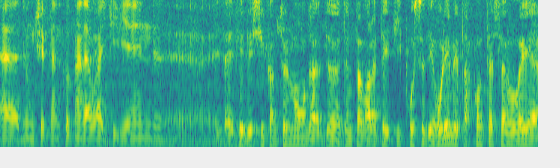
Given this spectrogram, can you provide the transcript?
Euh, donc j'ai plein de copains d'Hawaï qui viennent. De... Tu as été déçu comme tout le monde de, de, ne pas voir la Tahiti Pro se dérouler, mais par contre tu as savouré euh,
